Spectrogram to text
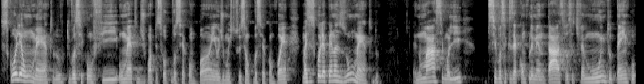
Escolha um método que você confie, um método de uma pessoa que você acompanha ou de uma instituição que você acompanha, mas escolha apenas um método. No máximo ali, se você quiser complementar, se você tiver muito tempo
